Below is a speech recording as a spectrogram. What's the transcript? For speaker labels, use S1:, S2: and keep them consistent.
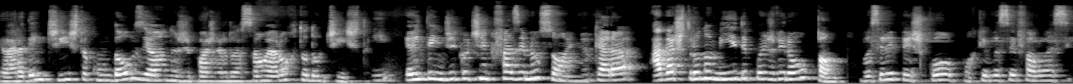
S1: Eu era dentista com 12 anos de pós-graduação, eu era ortodontista. E eu entendi que eu tinha que fazer meu sonho, que era a gastronomia e depois virou o pão. Você me pescou porque você falou assim:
